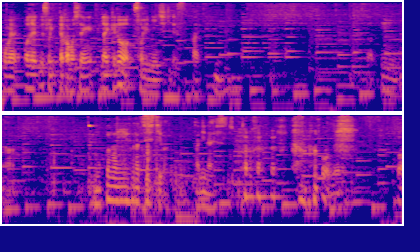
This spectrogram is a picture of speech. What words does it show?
ごめん。俺嘘言ったかもしれないけど、そういう認識です。はい。うん。僕のインフラ知識が足りないです。そうね。ま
